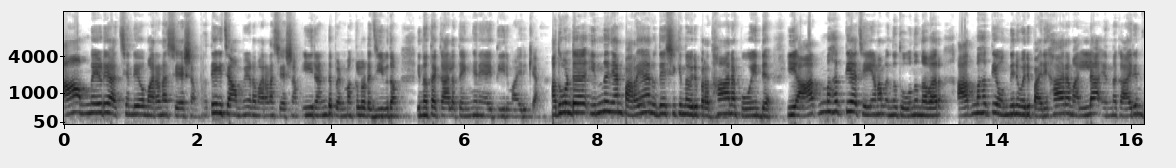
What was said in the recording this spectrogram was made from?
ആ അമ്മയുടെയോ അച്ഛന്റെയോ മരണശേഷം പ്രത്യേകിച്ച് ആ അമ്മയുടെ മരണശേഷം ഈ രണ്ട് പെൺമക്കളുടെ ജീവിതം ഇന്നത്തെ കാലത്ത് എങ്ങനെയായി തീരുമാനിക്കാം അതുകൊണ്ട് ഇന്ന് ഞാൻ പറയാൻ ഉദ്ദേശിക്കുന്ന ഒരു പ്രധാന പോയിന്റ് ഈ ആത്മഹത്യ ചെയ്യണം എന്ന് തോന്നുന്നവർ ആത്മഹത്യ ഒന്നിനും ഒരു പരിഹാരമല്ല എന്ന കാര്യം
